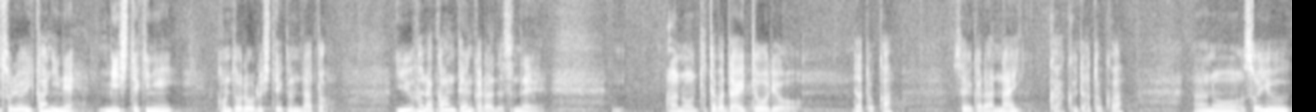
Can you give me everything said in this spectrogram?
それをいかにね民主的にコントロールしていくんだというふうな観点からですねあの例えば大統領だとかそれから内閣だとかあのそういう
